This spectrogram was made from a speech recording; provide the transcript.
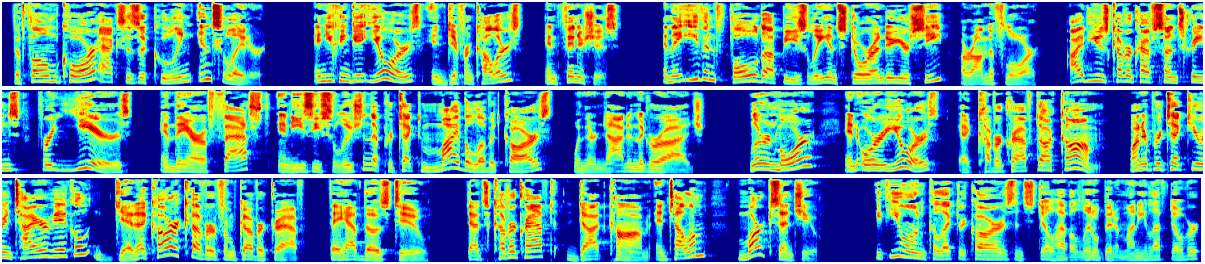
The foam core acts as a cooling insulator, and you can get yours in different colors and finishes and they even fold up easily and store under your seat or on the floor. I've used Covercraft sunscreens for years and they are a fast and easy solution that protect my beloved cars when they're not in the garage. Learn more and order yours at covercraft.com. Want to protect your entire vehicle? Get a car cover from Covercraft. They have those too. That's covercraft.com and tell them Mark sent you. If you own collector cars and still have a little bit of money left over,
